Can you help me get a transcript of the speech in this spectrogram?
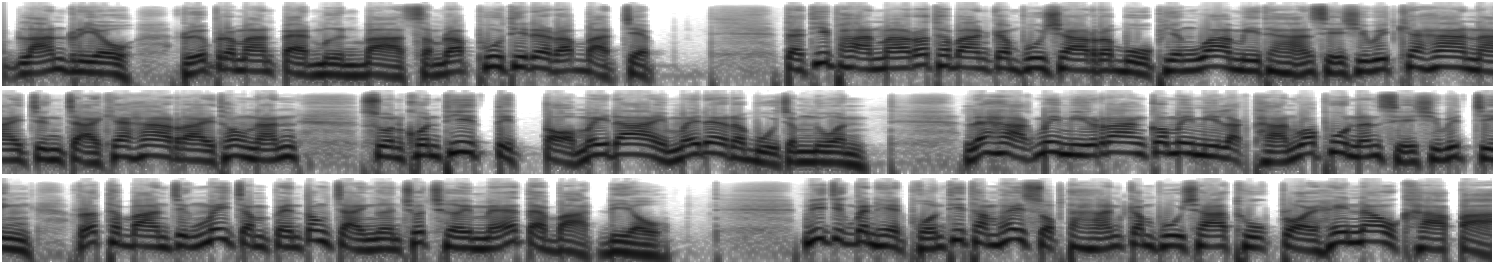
10 ล้านเรียว หรือประมาณ 80,000 บาทสำหรับผู้ที่ได้รับบาดเจ็บ แต่ที่ผ่านมารัฐบาลกัมพูชาระบุเพียงว่ามีทหารเสียชีวิตแค่ 5 นาย จึงจ่ายแค่ 5 รายเท่านั้น ส่วนคนที่ติดต่อไม่ได้ไม่ได้ระบุจำนวน และหากไม่มีร่างก็ไม่มีหลักฐานว่าผู้นั้นเสียชีวิตจริง รัฐบาลจึงไม่จำเป็นต้องจ่ายเงินชดเชยแม้แต่บาทเดียว นี่จึงเป็นเหตุผลที่ทำให้ศพทหารกัมพูชาถูกปล่อยให้เน่าคาป่า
